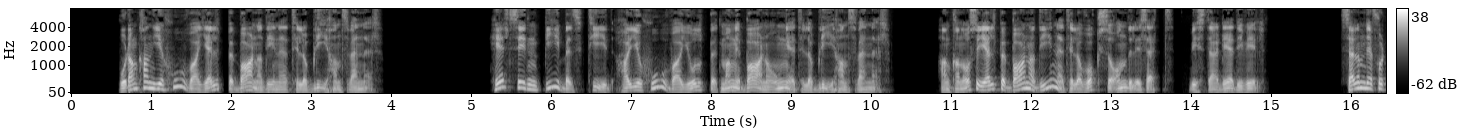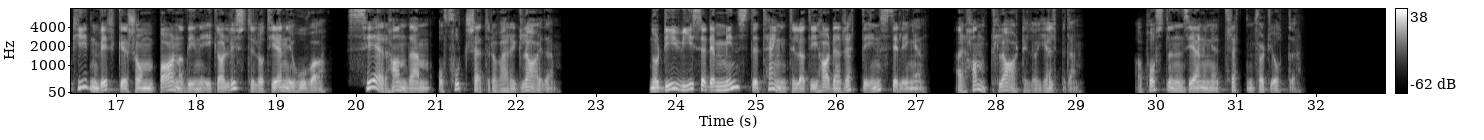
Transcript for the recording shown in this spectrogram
Hvordan kan Jehova hjelpe barna dine til å bli hans venner? Helt siden bibelsk tid har Jehova hjulpet mange barn og unge til å bli hans venner. Han kan også hjelpe barna dine til å vokse åndelig sett, hvis det er det de vil. Selv om det for tiden virker som barna dine ikke har lyst til å tjene Jehova, ser han dem og fortsetter å være glad i dem. Når de viser det minste tegn til at de har den rette innstillingen, er han klar til å hjelpe dem. Apostlenes gjerninger 1348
